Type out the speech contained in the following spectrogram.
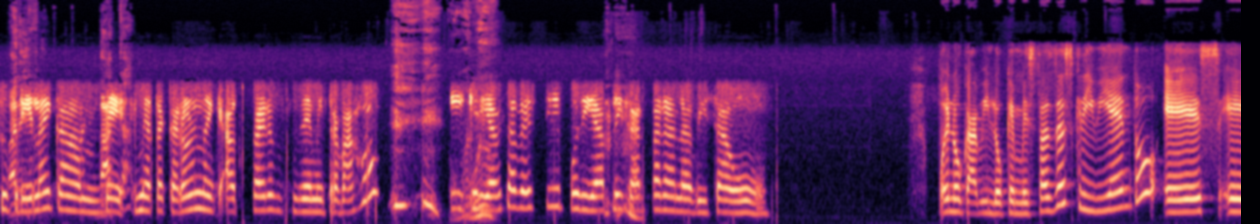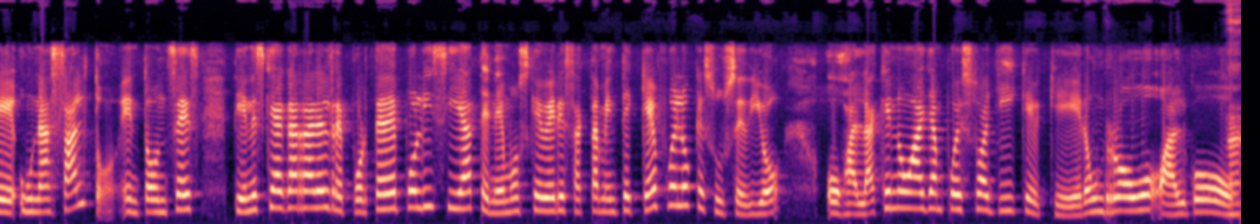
sufrí, like, um, de, me atacaron, like, outside of- de mi trabajo y quería saber si podía aplicar para la visa U. Bueno, Gaby, lo que me estás describiendo es eh, un asalto. Entonces, tienes que agarrar el reporte de policía, tenemos que ver exactamente qué fue lo que sucedió. Ojalá que no hayan puesto allí que, que era un robo o algo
